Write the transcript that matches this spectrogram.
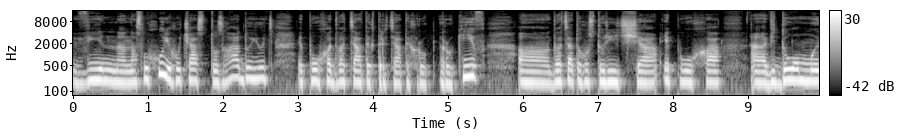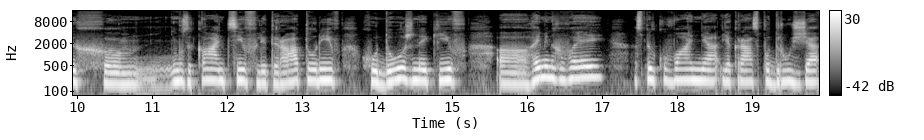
він на слуху, його часто згадують. Епоха 20-30-х років, 20-го сторіччя, епоха відомих ем, музикантів, літераторів, художників, Гемінгвей. Спілкування якраз подружжя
